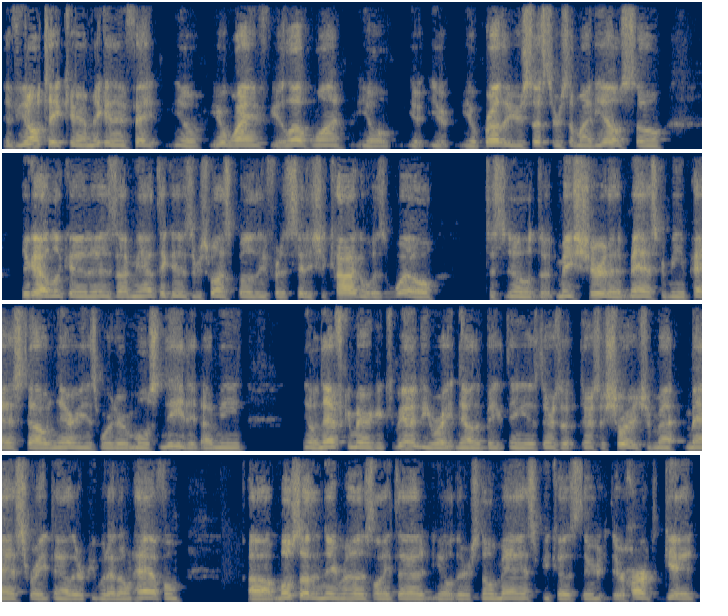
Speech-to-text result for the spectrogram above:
if you don't take care of them, they can affect, you know, your wife, your loved one, you know, your your, your brother, your sister, somebody else. So you got to look at it as, I mean, I think it is a responsibility for the city of Chicago as well, to you know, to make sure that masks are being passed out in areas where they're most needed. I mean, you know, in the African American community right now, the big thing is there's a there's a shortage of ma- masks right now. There are people that don't have them. Uh, most other neighborhoods like that, you know, there's no masks because they're they're hard to get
